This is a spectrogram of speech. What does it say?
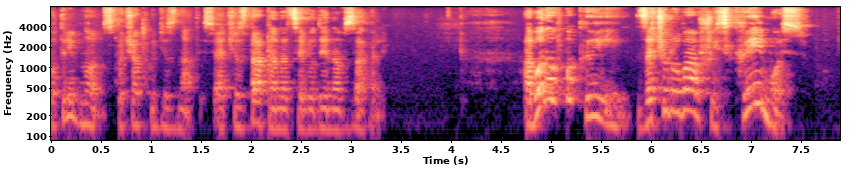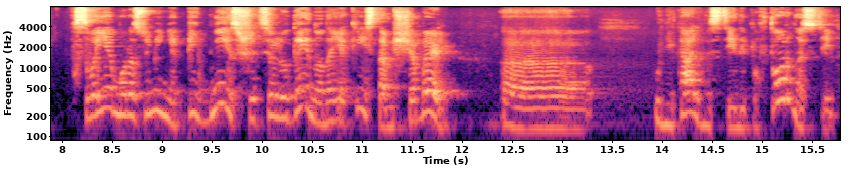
Потрібно спочатку дізнатися, а чи здатна на це людина взагалі. Або навпаки, зачарувавшись кимось в своєму розумінні, піднісши цю людину на якийсь там щабель е- унікальності і неповторності,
